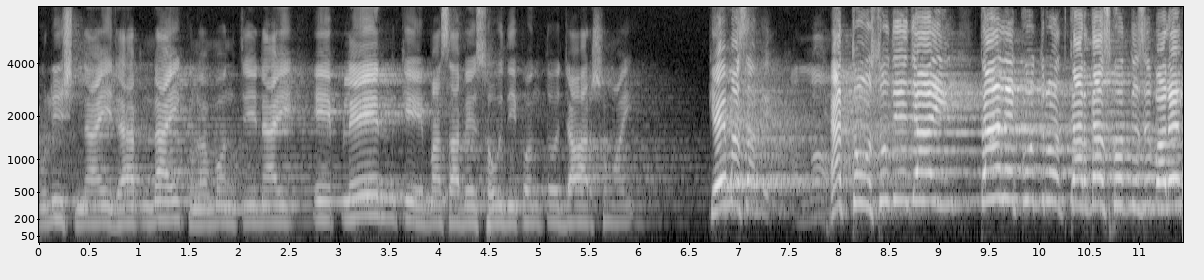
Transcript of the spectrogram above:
পুলিশ নাই র্যাব নাই কোনো মন্ত্রী নাই এই প্লেনকে বাঁচাবে সৌদি পর্যন্ত যাওয়ার সময়? কে বাঁচাবে? এত উঁচু দিয়ে যাই তাহলে কুদরত কার কাজ করতেছে বলেন?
